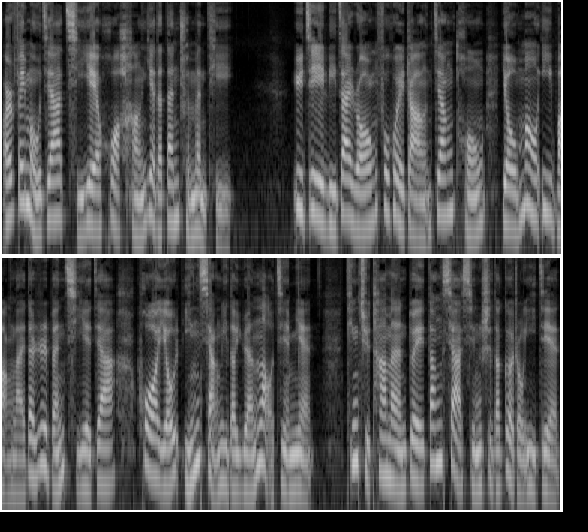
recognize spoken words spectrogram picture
而非某家企业或行业的单纯问题，预计李在镕副会长将同有贸易往来的日本企业家或有影响力的元老见面，听取他们对当下形势的各种意见，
